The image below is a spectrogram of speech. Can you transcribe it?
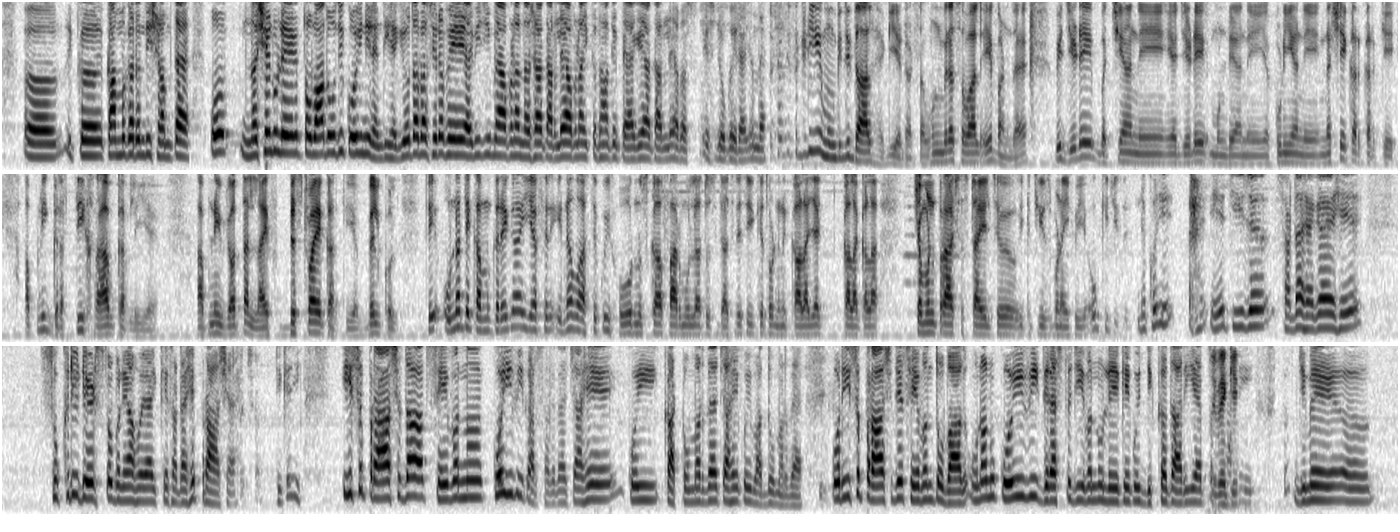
ਇੱਕ ਕੰਮ ਕਰਨ ਦੀ ਸ਼ਰਮਤਾ ਹੈ। ਉਹ ਨਸ਼ੇ ਨੂੰ ਲੈਣ ਤੋਂ ਬਾਅਦ ਉਹਦੀ ਕੋਈ ਨਹੀਂ ਰਹਿੰਦੀ ਹੈਗੀ। ਉਹ ਤਾਂ ਬਸ ਸਿਰਫ ਇਹ ਹੈ ਵੀ ਜੀ ਮੈਂ ਆਪਣਾ ਨਸ਼ਾ ਕਰ ਲਿਆ, ਆਪਣਾ ਇੱਕ ਥਾਂ ਤੇ ਪੈ ਗਿਆ, ਕਰ ਲਿਆ, ਬਸ ਇਸ ਜੋਗਾ ਹੀ ਰਹਿ ਜਾਂਦਾ ਅੱਛਾ, ਤੇ ਫਿਰ ਜਿਹੜੀ ਇਹ ਮੂੰਗੀ ਦੀ ਦਾਲ ਹੈਗੀ ਹੈ ਡਾਕਟਰ ਸਾਹਿਬ, ਹੁਣ ਮੇਰਾ ਸਵਾਲ ਇਹ ਬਣਦਾ ਹੈ ਵੀ ਜਿਹੜੇ ਬੱਚਿਆਂ ਨੇ ਜਾਂ ਜਿਹੜੇ ਮੁੰਡਿਆਂ ਨੇ ਜਾਂ ਕੁੜੀਆਂ ਨੇ ਨਸ਼ੇ ਕਰ ਕਰਕੇ ਆਪਣੀ ਗ੍ਰਸਤੀ ਖਰਾਬ ਕਰ ਲਈ ਹੈ, ਆਪਣੀ ਵਿਆਹਤਾ ਲਾਈਫ ਡਿਸਟਰੋਏ ਕਰਤੀ ਹੈ, ਬਿਲਕੁਲ। ਤੇ ਉਹਨਾਂ ਤੇ ਕੰਮ ਕਰੇਗਾ ਜਾਂ ਫਿਰ ਇਹਨਾਂ ਵਾਸਤੇ ਕੋਈ ਹੋਰ ਨੁਸਖਾ ਫਾਰਮੂਲਾ ਤੁਸੀਂ ਦੱਸ ਰਹੇ ਸੀ ਕਿ ਤੁਹਾਡੇ ਨੇ ਕਾਲਾ ਜਾਂ ਕਾਲਾ ਕਾਲਾ ਚਮਨਪ੍ਰਾਸ਼ ਸਟਾਈਲ 'ਚ ਇੱਕ ਚੀਜ਼ ਬਣਾਈ ਹੋਈ ਹੈ ਉਹ ਕੀ ਚੀਜ਼ ਹੈ? ਦੇਖੋ ਜੀ ਇਹ ਚੀਜ਼ ਸਾਡਾ ਹੈਗਾ ਇਹ ਸੁਖਰੀ ਡੇਟਸ ਤੋਂ ਬਣਿਆ ਹੋਇਆ ਇੱਕ ਸਾਡਾ ਇਹ ਪ੍ਰਾਸ਼ ਹੈ। ਠੀਕ ਹੈ ਜੀ? ਇਸ ਪ੍ਰਾਸ਼ ਦਾ ਸੇਵਨ ਕੋਈ ਵੀ ਕਰ ਸਕਦਾ ਚਾਹੇ ਕੋਈ ਘੱਟ ਉਮਰ ਦਾ ਚਾਹੇ ਕੋਈ ਵੱਧ ਉਮਰ ਦਾ ਔਰ ਇਸ ਪ੍ਰਾਸ਼ ਦੇ ਸੇਵਨ ਤੋਂ ਬਾਅਦ ਉਹਨਾਂ ਨੂੰ ਕੋਈ ਵੀ ਗ੍ਰਸਤ ਜੀਵਨ ਨੂੰ ਲੈ ਕੇ ਕੋਈ ਦਿੱਕਤ ਆ ਰਹੀ ਹੈ ਜਿਵੇਂ ਕਿ? ਜਿਵੇਂ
